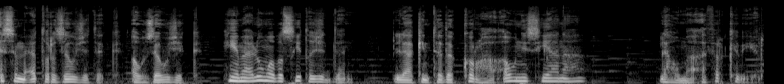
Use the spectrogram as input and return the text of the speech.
اسم عطر زوجتك أو زوجك هي معلومة بسيطة جدا لكن تذكرها أو نسيانها لهما أثر كبير.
